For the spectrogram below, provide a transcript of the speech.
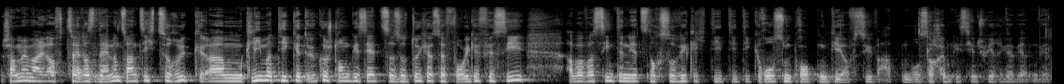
Schauen wir mal auf 2021 zurück. Ähm, Klimaticket, Ökostromgesetz, also durchaus Erfolge für Sie. Aber was sind denn jetzt noch so wirklich die, die, die großen Brocken, die auf Sie warten, wo es auch ein bisschen schwieriger werden wird?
